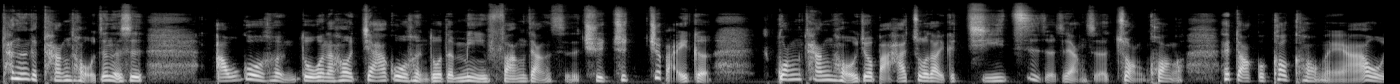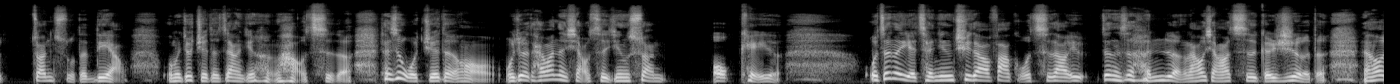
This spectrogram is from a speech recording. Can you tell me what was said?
他那个汤头真的是熬过很多，然后加过很多的秘方，这样子去去就把一个光汤头就把它做到一个极致的这样子的状况哦，还打过扣扣哎呀，我专属的料，我们就觉得这样已经很好吃了。但是我觉得哦，我觉得台湾的小吃已经算 OK 了。我真的也曾经去到法国吃到一真的是很冷，然后想要吃个热的，然后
